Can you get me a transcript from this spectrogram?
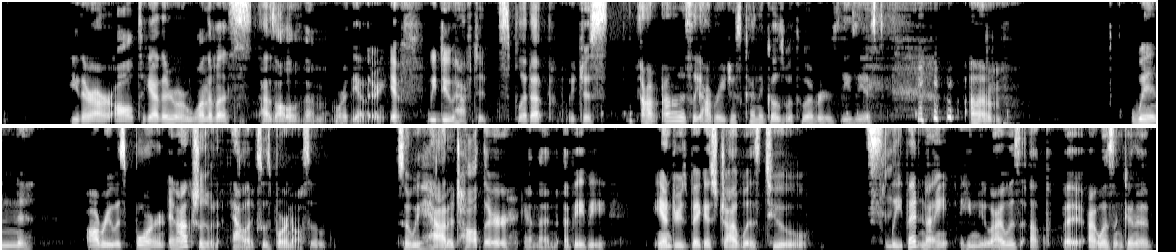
either are all together or one of us has all of them or the other. If we do have to split up, we just honestly Aubrey just kind of goes with whoever is easiest. um, when Aubrey was born, and actually when Alex was born, also, so we had a toddler and then a baby. Andrew's biggest job was to sleep at night. He knew I was up, but I wasn't going to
